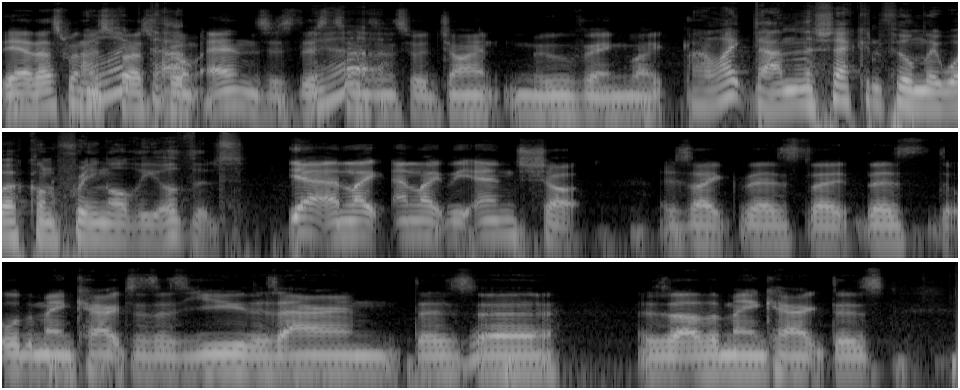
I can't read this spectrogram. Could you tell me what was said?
Yeah, that's when I this like first that. film ends. Is this turns into a giant moving like I like that. And in the second film, they work on freeing all the others. yeah, and like and like the end shot is like there's like there's all the main characters. There's you, there's Aaron, there's uh there's other main characters,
